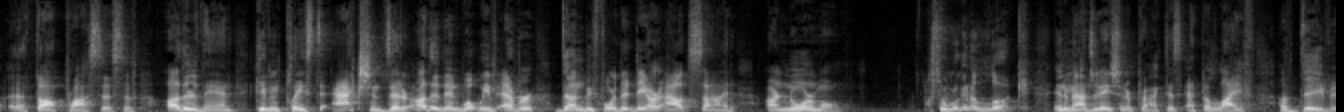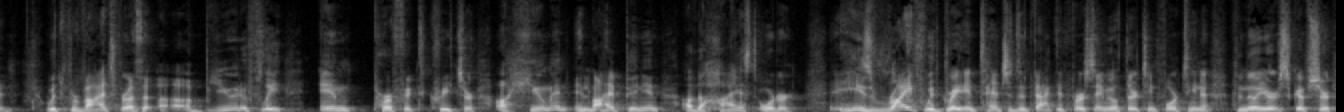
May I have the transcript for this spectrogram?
A thought process of other than giving place to actions that are other than what we've ever done before, that they are outside our normal. So we're going to look in imagination and practice at the life of David, which provides for us a, a beautifully imperfect creature, a human, in my opinion, of the highest order. He's rife with great intentions. In fact, in 1 Samuel 13, 14, a familiar scripture,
